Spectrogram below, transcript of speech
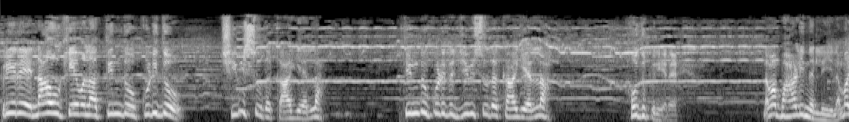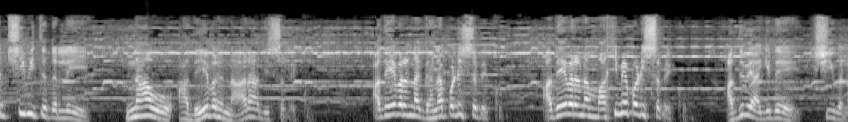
ಪ್ರಿಯರೇ, ನಾವು ಕೇವಲ ತಿಂದು ಕುಡಿದು ಜೀವಿಸುವುದಕ್ಕಾಗಿ ಅಲ್ಲ. ತಿಂದು ಕುಡಿದು ಜೀವಿಸುವುದಕ್ಕಾಗಿ ಅಲ್ಲ. ಹೌದು ಪ್ರಿಯರೇ, ನಮ್ಮ ಬಾಳಿನಲ್ಲಿ, ನಮ್ಮ ಜೀವಿತದಲ್ಲಿ ನಾವು ಆ ದೇವರನ್ನು ಆರಾಧಿಸಬೇಕು. ಆ ದೇವರನ್ನ ಘನಪಡಿಸಬೇಕು. ಆ ದೇವರನ್ನ ಮಹಿಮೆ ಪಡಿಸಬೇಕು ಅದುವೇ ಆಗಿದೆ ಜೀವನ.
